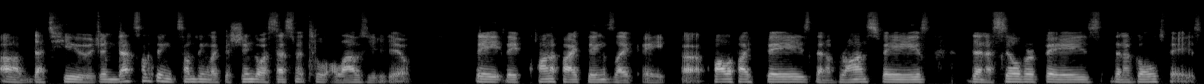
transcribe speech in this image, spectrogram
um, that's huge. And that's something, something like the Shingo assessment tool allows you to do they they quantify things like a, a qualified phase, then a bronze phase, then a silver phase, then a gold phase.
